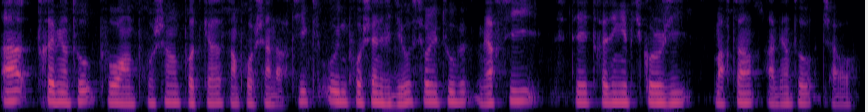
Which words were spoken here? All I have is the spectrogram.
À très bientôt pour un prochain podcast, un prochain article ou une prochaine vidéo sur YouTube. Merci, c'était Trading et Psychologie. Martin, à bientôt. Ciao.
